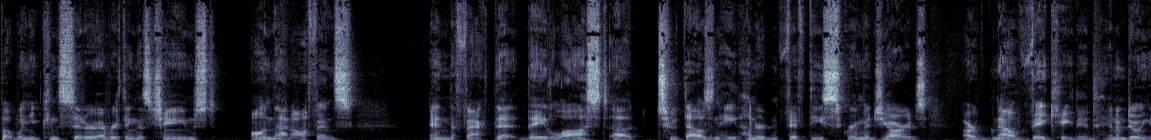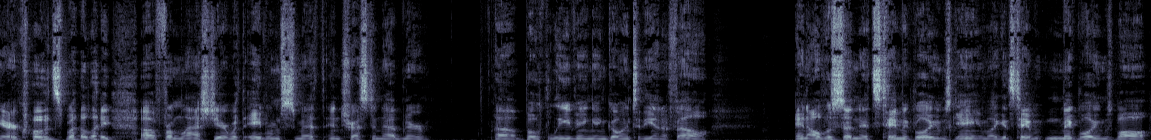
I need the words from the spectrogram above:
but when you consider everything that's changed on that offense and the fact that they lost uh, 2,850 scrimmage yards are now vacated, and I'm doing air quotes, but like uh, from last year with Abram Smith and Trestan Ebner uh, both leaving and going to the NFL. And all of a sudden, it's Tay McWilliams' game. Like, it's Tay McWilliams' ball.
